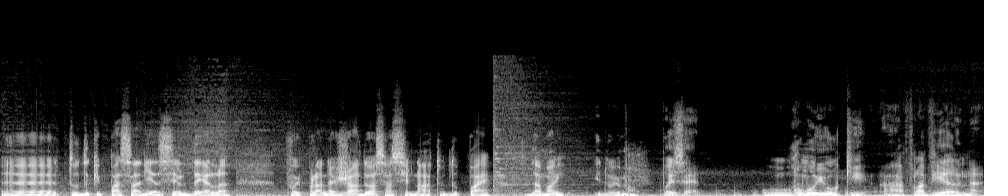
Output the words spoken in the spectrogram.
eh, tudo que passaria a ser dela, foi planejado o assassinato do pai, da mãe e do irmão. Pois é. O Romoyuki, a Flaviana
